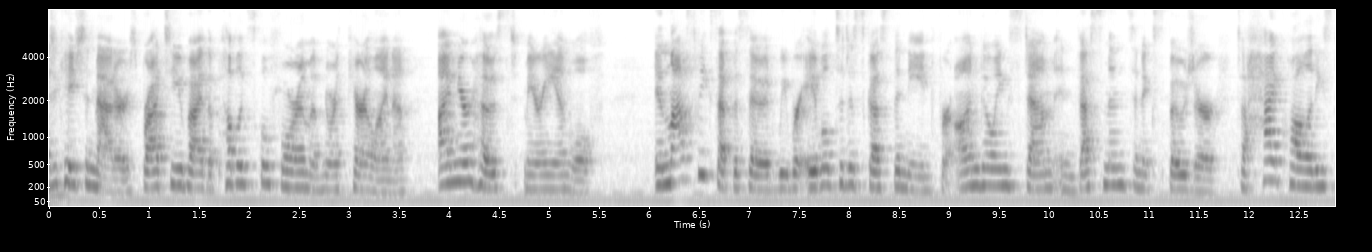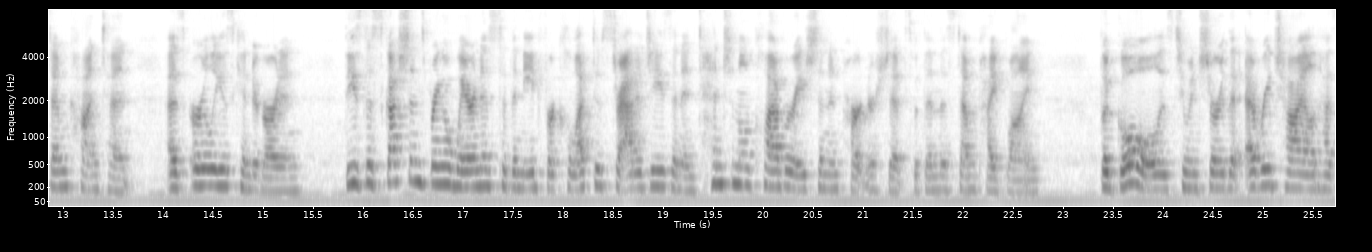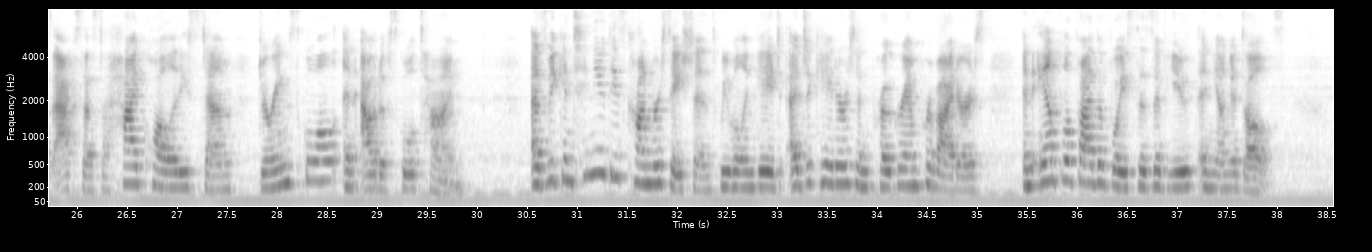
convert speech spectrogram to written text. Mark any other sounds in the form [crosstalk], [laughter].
Education Matters, brought to you by the Public School Forum of North Carolina. I'm your host, Mary Ann Wolf. In last week's episode, we were able to discuss the need for ongoing STEM investments and exposure to high quality STEM content as early as kindergarten. These discussions bring awareness to the need for collective strategies and intentional collaboration and partnerships within the STEM pipeline. The goal is to ensure that every child has access to high quality STEM during school and out of school time. As we continue these conversations, we will engage educators and program providers and amplify the voices of youth and young adults.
